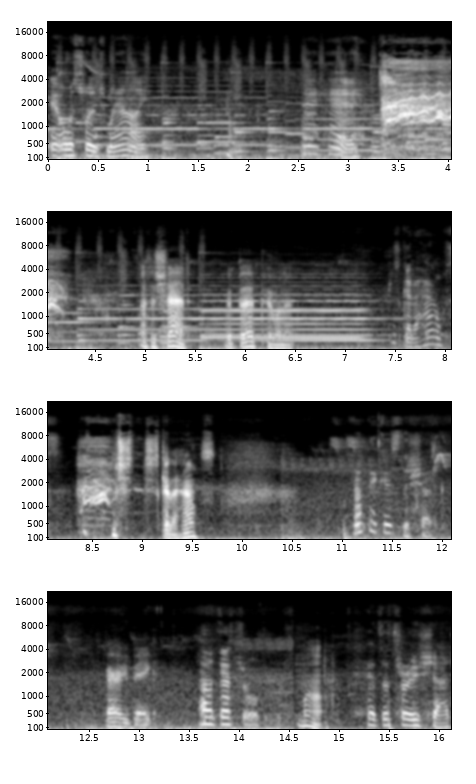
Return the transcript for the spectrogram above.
It almost flew into my eye. Here, here. At a shed with bird poo on it. Just get a house. just, just get a house. How big is the shed? Very big. Oh, I'll go through. What? It's a through shed.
